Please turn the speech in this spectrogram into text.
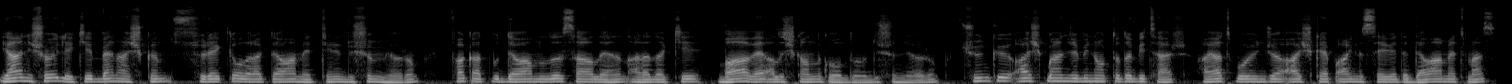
Yani şöyle ki ben aşkın sürekli olarak devam ettiğini düşünmüyorum. Fakat bu devamlılığı sağlayanın aradaki bağ ve alışkanlık olduğunu düşünüyorum. Çünkü aşk bence bir noktada biter. Hayat boyunca aşk hep aynı seviyede devam etmez.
